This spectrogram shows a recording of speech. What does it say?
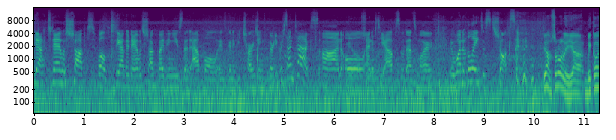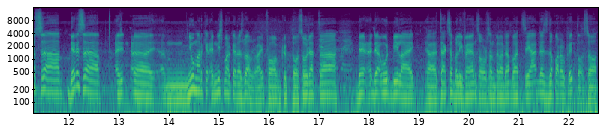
yeah, today I was shocked. Well, the other day I was shocked by the news that Apple is going to be charging 30% tax on all absolutely. NFT apps. So that's my you know, one of the latest shocks. Yeah, absolutely. Yeah, because uh, there is a, a, a, um, new market, a niche market as well, right, for crypto. So that uh, there, there would be like uh, taxable events or something like that. But yeah, that's the part of crypto. So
